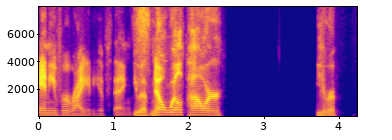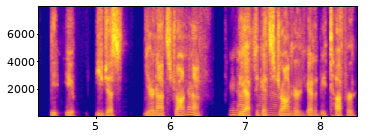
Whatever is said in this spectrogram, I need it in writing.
any variety of things. you have no willpower. You're a you you, you just you're not strong enough. You're You have to get enough. stronger. You got to be tougher.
